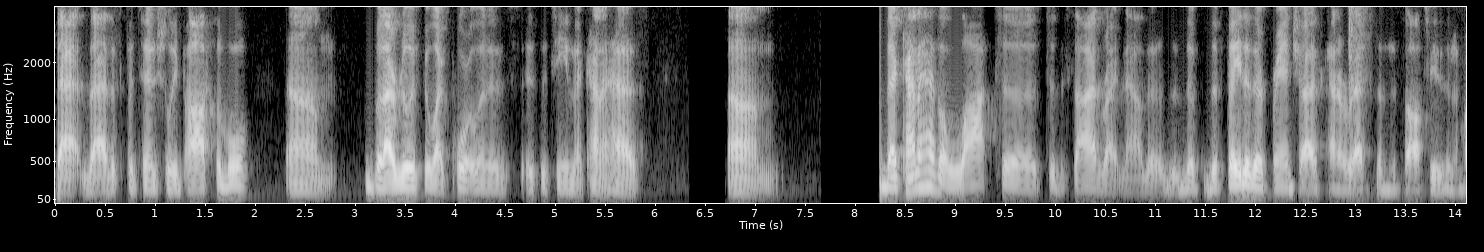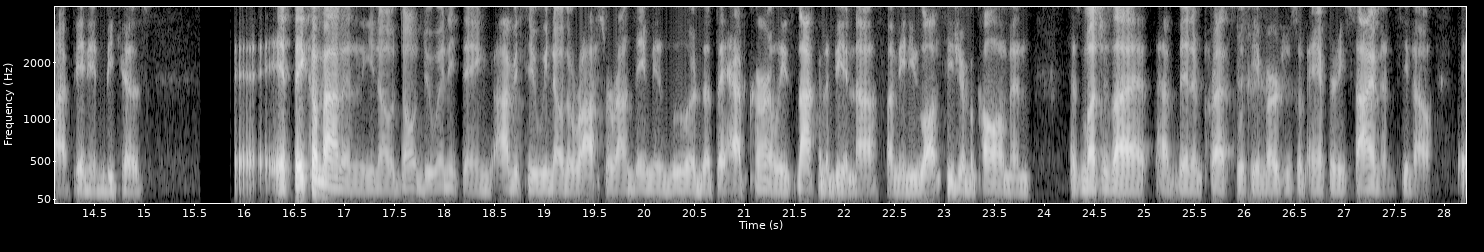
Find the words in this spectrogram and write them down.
that that is potentially possible. Um, but I really feel like Portland is is the team that kind of has um, that kind of has a lot to to decide right now. The, the the fate of their franchise kind of rests in this offseason, in my opinion, because if they come out and you know don't do anything, obviously we know the roster around Damian Lillard that they have currently is not going to be enough. I mean, you lost CJ McCollum, and as much as I have been impressed with the emergence of Anthony Simons, you know, eh,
